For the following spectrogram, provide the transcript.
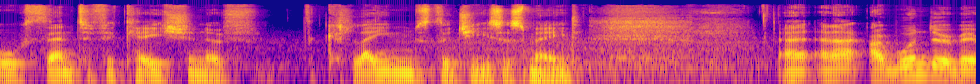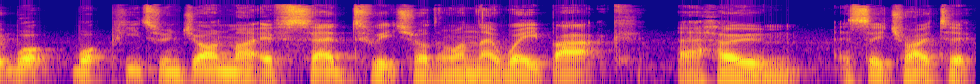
authentication of the claims that Jesus made. And, and I, I, wonder a bit what, what Peter and John might have said to each other on their way back uh, home as they tried to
